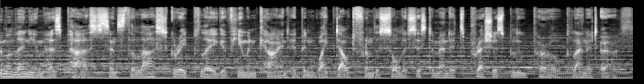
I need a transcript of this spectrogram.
a millennium has passed since the last great plague of humankind had been wiped out from the solar system and its precious blue pearl planet Earth.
